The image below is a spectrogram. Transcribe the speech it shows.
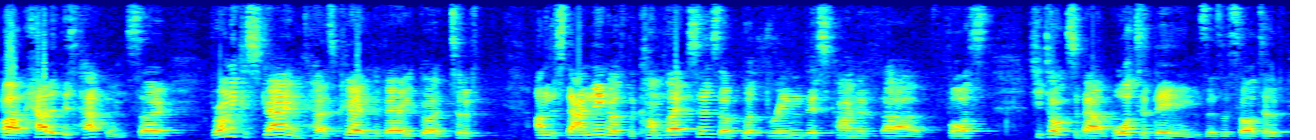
But how did this happen? So Veronica Strang has created a very good sort of understanding of the complexes of that bring this kind of uh, force. She talks about water beings as a sort of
